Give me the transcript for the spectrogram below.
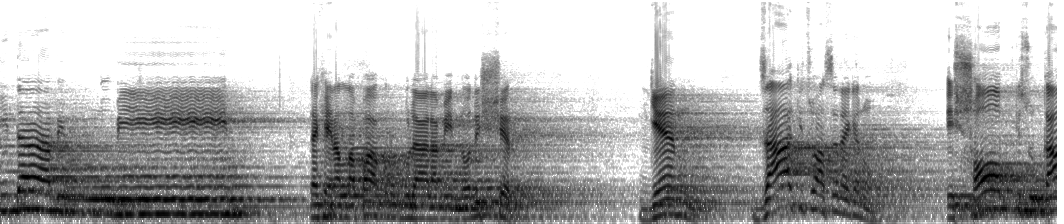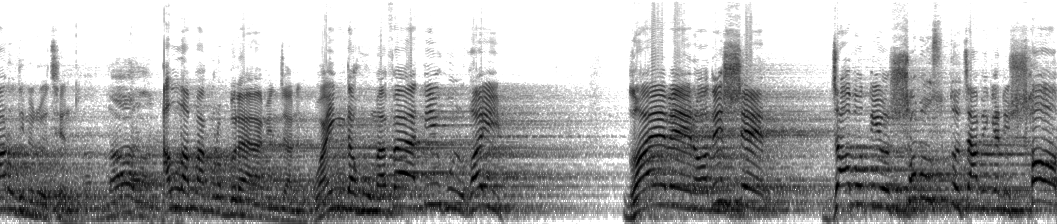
كتاب مبين দেখেন আল্লাহ পাক রব্বুল আলামিন নদীশ্বের জ্ঞান যা কিছু আছে না কেন, এই সব কিছু কার অধীনে রয়েছেন আল্লাহ পাক রব্বুল আলামিন জানেন। ওয়াইন্দাহু মাফাতিহুল গায়ব। গায়েবের, অদৃশ্যের যাবতীয় সমস্ত চাবিকাঠি সব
